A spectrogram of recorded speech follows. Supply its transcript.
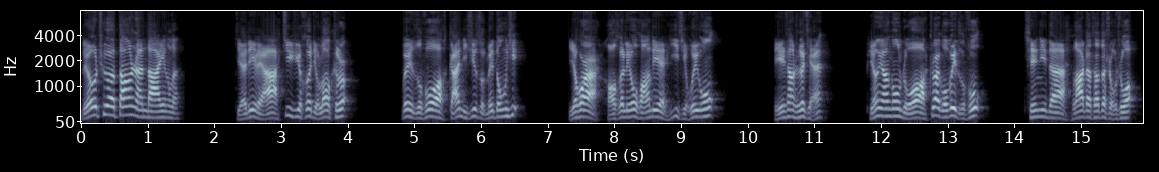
刘彻当然答应了。姐弟俩继续喝酒唠嗑，卫子夫赶紧去准备东西，一会儿好和刘皇帝一起回宫。临上车前，平阳公主拽过卫子夫。亲昵的拉着他的手说：“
